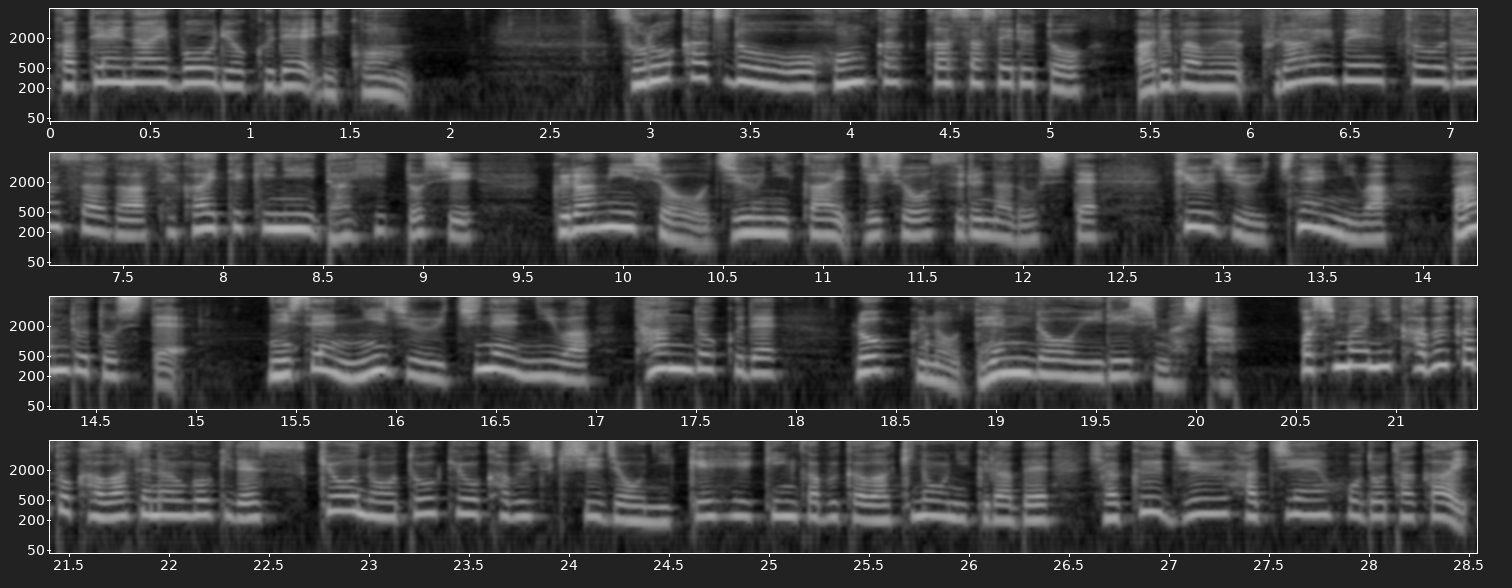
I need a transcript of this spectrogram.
家庭内暴力で離婚。ソロ活動を本格化させるとアルバムプライベートダンサーが世界的に大ヒットし、グラミー賞を12回受賞するなどして、91年にはバンドとして、2021年には単独でロックの殿堂入りしました。おしまいに株価と為替の動きです。今日の東京株式市場日経平均株価は昨日に比べ118円ほど高い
